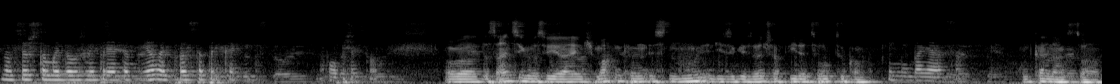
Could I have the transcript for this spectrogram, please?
Но все, что мы должны при этом делать, просто приходить в общество. Aber das Einzige, was wir eigentlich machen können, ist nur in diese Gesellschaft wieder zurückzukommen. Und keine Angst zu haben.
